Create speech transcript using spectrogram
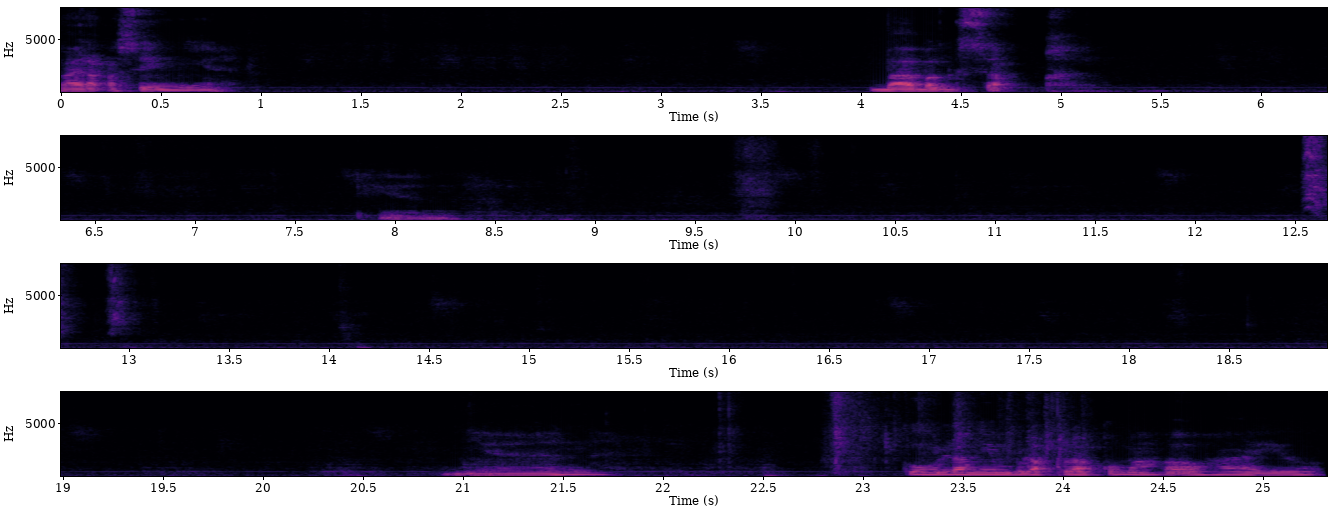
Para kasing babagsak. Ayan. Ayan. Kulang yung bulaklak ko mga ka-Ohio.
